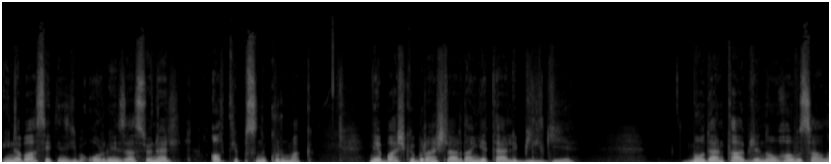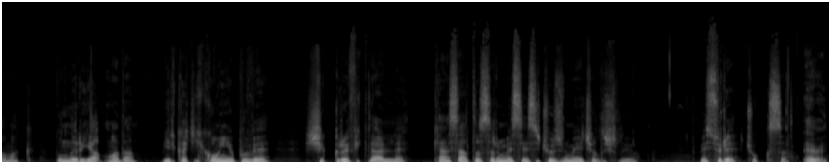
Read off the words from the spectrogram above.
yine bahsettiğiniz gibi organizasyonel altyapısını kurmak ne başka branşlardan yeterli bilgiyi, modern tabirle know-how'ı sağlamak. Bunları yapmadan birkaç ikon yapı ve şık grafiklerle kentsel tasarım meselesi çözülmeye çalışılıyor. Ve süre çok kısa. Evet.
